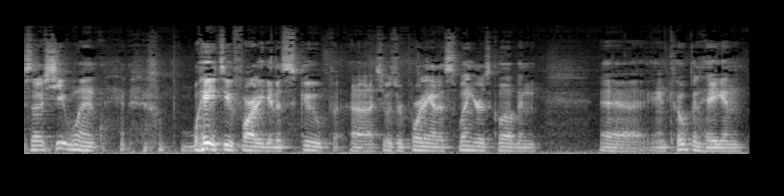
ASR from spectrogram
So she went way too far to get a scoop. Uh, she was reporting at a swingers club in uh, in Copenhagen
